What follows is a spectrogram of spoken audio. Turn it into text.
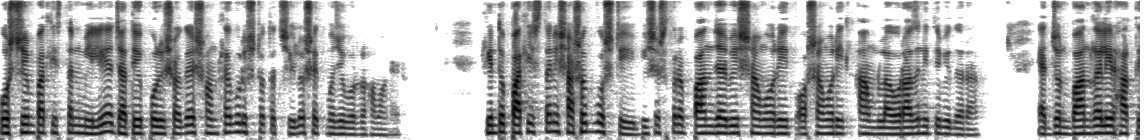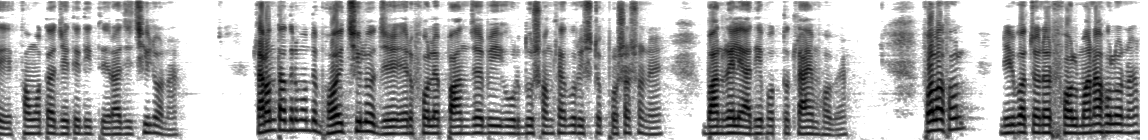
পশ্চিম পাকিস্তান মিলিয়ে জাতীয় পরিষদে সংখ্যাগরিষ্ঠতা ছিল শেখ মুজিবুর রহমানের। কিন্তু পাকিস্তানি শাসক গোষ্ঠী, বিশেষ করে পাঞ্জাবি সামরিক, অসামরিক আমলা ও রাজনীতিবিদেরা একজন বাঙালির হাতে ক্ষমতা যেতে দিতে রাজি ছিল না। কারণ তাদের মধ্যে ভয় ছিল যে এর ফলে পাঞ্জাবি, উর্দু সংখ্যাগরিষ্ঠ প্রশাসনে বাঙালি আধিপত্য কায়েম হবে। ফলাফল, নির্বাচনের ফল মানা হলো না।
